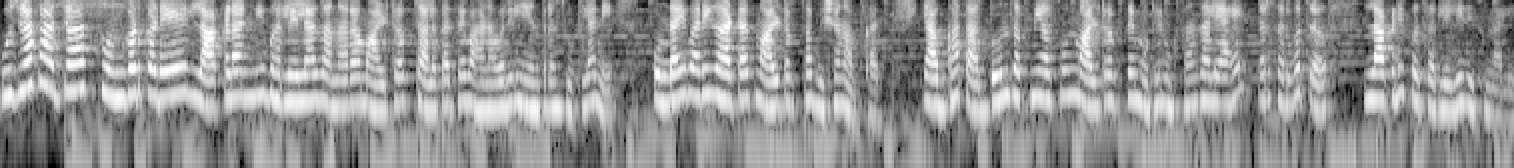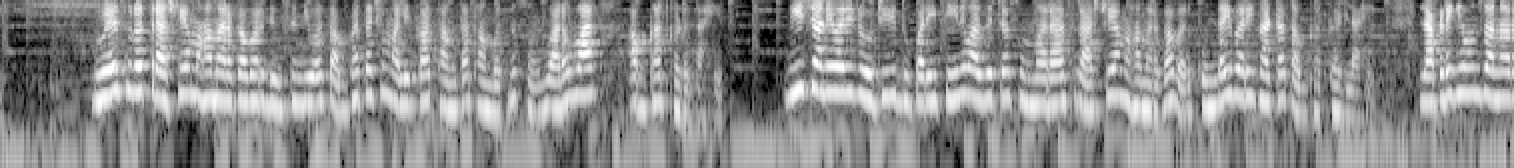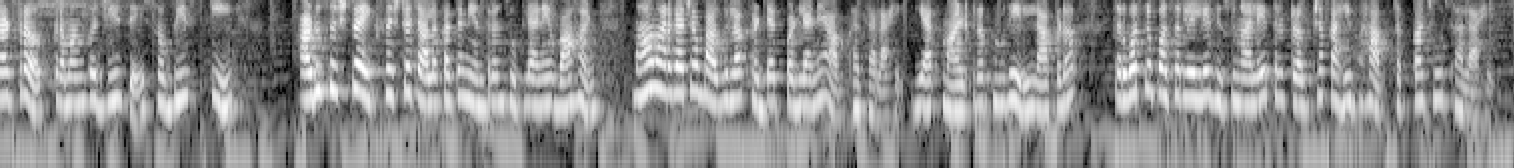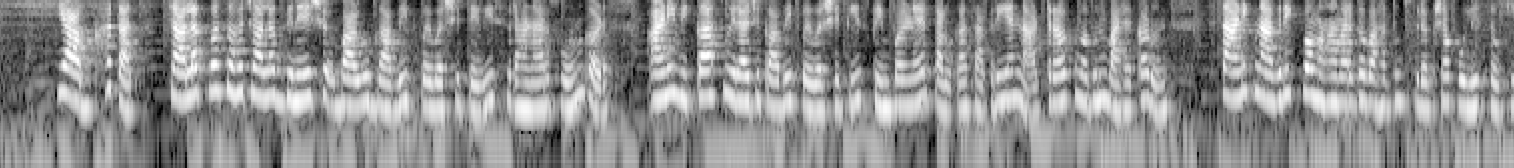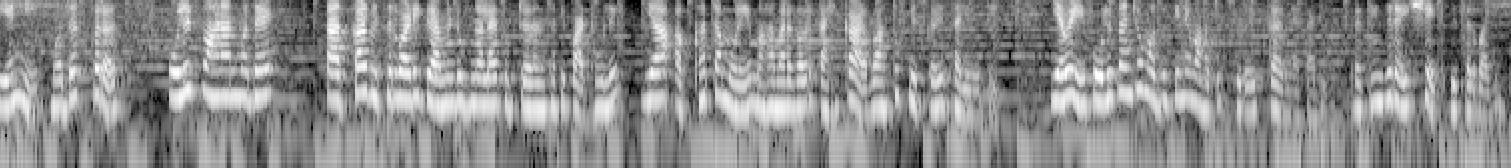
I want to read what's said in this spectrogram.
गुजरात राज्यात सोनगडकडे लाकडांनी भरलेला जाणारा मालट्रक चालकाचे वाहनावरील नियंत्रण सुटल्याने कोंडाईबारी घाटात मालट्रकचा भीषण अपघात. या अपघातात दोन जखमी असून मालट्रकचे मोठे नुकसान झाले आहे तर सर्वत्र लाकडी पसरलेली दिसून आली. धुळे सुरत राष्ट्रीय महामार्गावर दिवसेंदिवस अपघाताची मालिका थांबता थांबत नसून वारंवार अपघात घडत आहेत वीस जानेवारी रोजी दुपारी तीन वाजेच्या सुमारास राष्ट्रीय महामार्गावर कुंडाईबारी घाटात अपघात घडला आहे. लाकडे घेऊन जाणारा ट्रक क्रमांक जी जे सव्वीस टी अडुसष्ट एकसष्ट चालकाचे नियंत्रण सुटल्याने वाहन महामार्गाच्या बाजूला खड्ड्यात पडल्याने अपघात झाला आहे. यात मालट्रकमधील लाकडं सर्वत्र पसरलेले दिसून आले तर ट्रकचा काही भाग चक्काचूर झाला आहे. या अपघातात चालक व सहचालक दिनेश बाळू गावित वयवर्षे तेवीस राहणार सोनगड आणि विकास मिराजी गावित वयवर्षे तीस पिंपळनेर तालुका साक्री यांना ट्रकमधून बाहेर काढून स्थानिक नागरिक व महामार्ग वाहतूक सुरक्षा पोलीस चौकी यांनी मदत करत पोलीस वाहनांमध्ये तात्काळ विसरवाडी ग्रामीण रुग्णालयात उपचारांसाठी पाठवले. या अपघातामुळे महामार्गावर काही काळ वाहतूक विस्कळीत झाली होती. यावेळी पोलिसांच्या मदतीने वाहतूक सुरळीत करण्यात आली. प्रतिनिधी रईस शेख विसरवाडी.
